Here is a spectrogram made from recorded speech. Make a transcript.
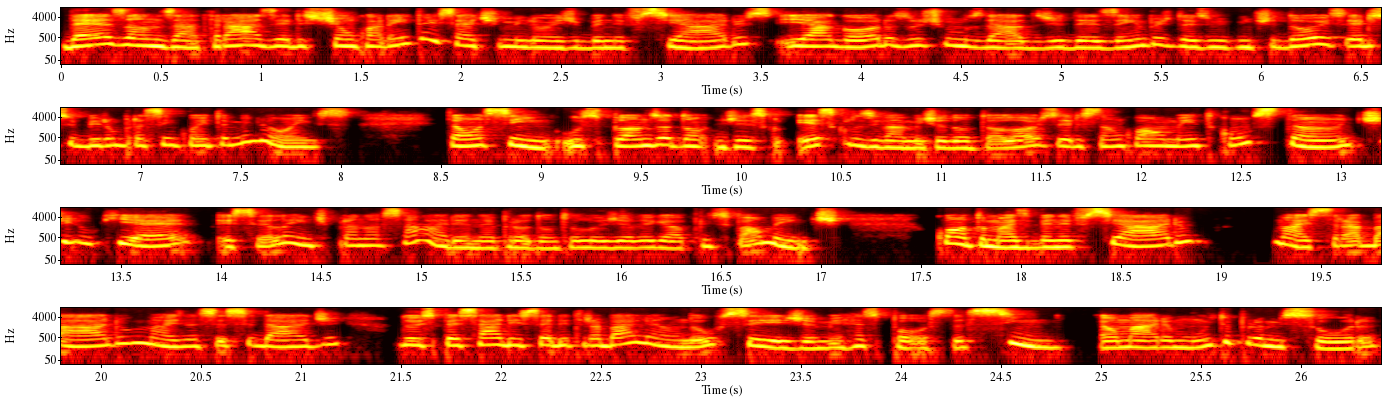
10 anos atrás, eles tinham 47 milhões de beneficiários, e agora, os últimos dados de dezembro de 2022, eles subiram para 50 milhões. Então, assim, os planos de exclusivamente odontológicos, eles estão com aumento constante, o que é excelente para a nossa área, né? Para odontologia legal, principalmente. Quanto mais beneficiário, mais trabalho, mais necessidade do especialista ali trabalhando. Ou seja, minha resposta, sim, é uma área muito promissora,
